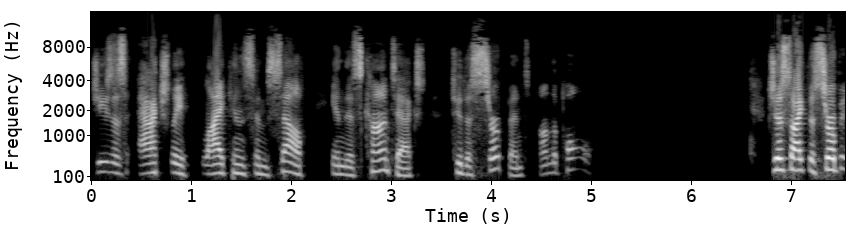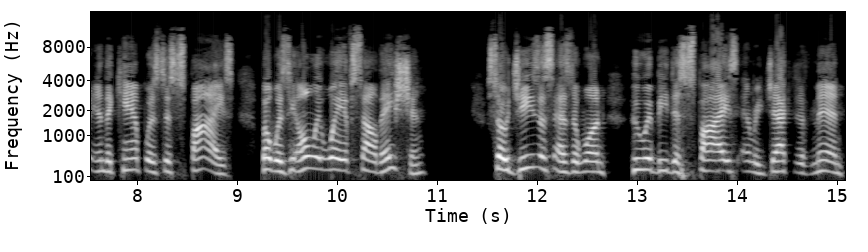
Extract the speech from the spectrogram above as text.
Jesus actually likens himself in this context to the serpent on the pole. Just like the serpent in the camp was despised, but was the only way of salvation, so Jesus, as the one who would be despised and rejected of men,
